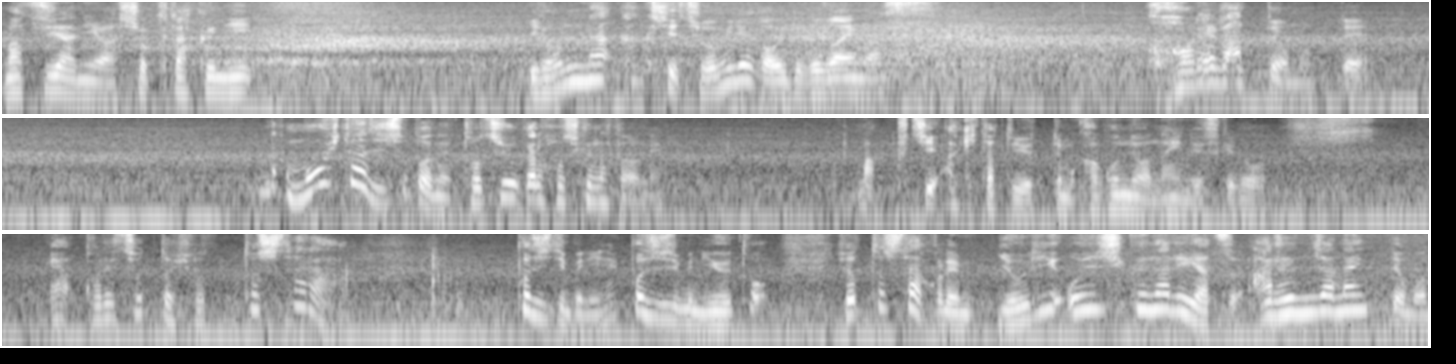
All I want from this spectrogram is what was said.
松屋には食卓にいろんな各種調味料が置いてございます。これだって思ってなんかもう一味ちょっとね途中から欲しくなったのね。まあプチ飽きたと言っても過言ではないんですけど。いやこれちょっとひょっとしたらポジティブにねポジティブに言うとひょっとしたらこれより美味しくなるやつあるんじゃないって思っ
